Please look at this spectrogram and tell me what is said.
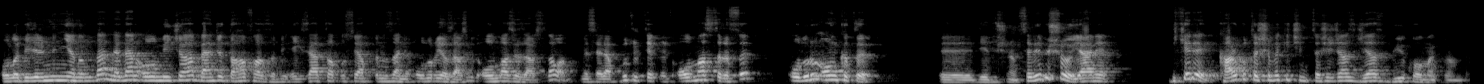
olabilirinin yanında neden olmayacağı bence daha fazla bir Excel tablosu yaptığınızda hani olur yazarsınız, olmaz yazarsınız ama mesela bu tür teknoloji olmaz tarafı olurun 10 katı e, diye düşünüyorum. Sebebi şu yani bir kere kargo taşımak için taşıyacağınız cihaz büyük olmak zorunda.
